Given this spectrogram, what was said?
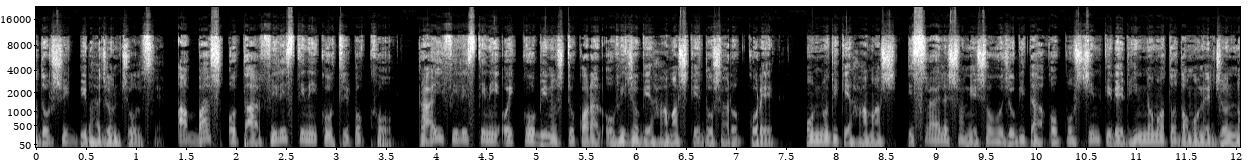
আদর্শিক বিভাজন চলছে। আব্বাস ও তার ফিলিস্তিনি কর্তৃপক্ষ প্রায়ই ফিলিস্তিনি ঐক্য বিনষ্ট করার অভিযোগে হামাসকে দোষারোপ করে অন্যদিকে হামাস ইসরায়েলের সঙ্গে সহযোগিতা ও পশ্চিম তীরে ভিন্নমত দমনের জন্য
